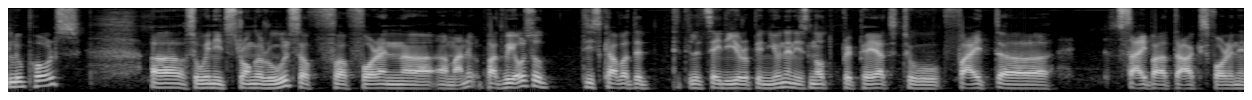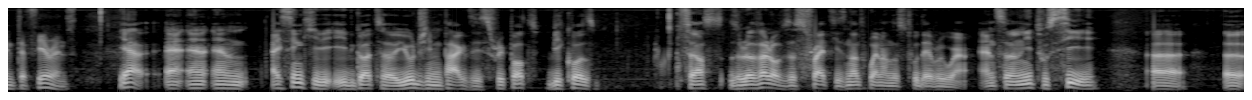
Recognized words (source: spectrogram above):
loopholes. Uh, so we need stronger rules of uh, foreign uh, money. But we also discovered that, let's say, the European Union is not prepared to fight uh, cyber attacks, foreign interference. Yeah, and, and I think it, it got a huge impact, this report, because first, the level of the threat is not well understood everywhere. And suddenly to see uh, a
